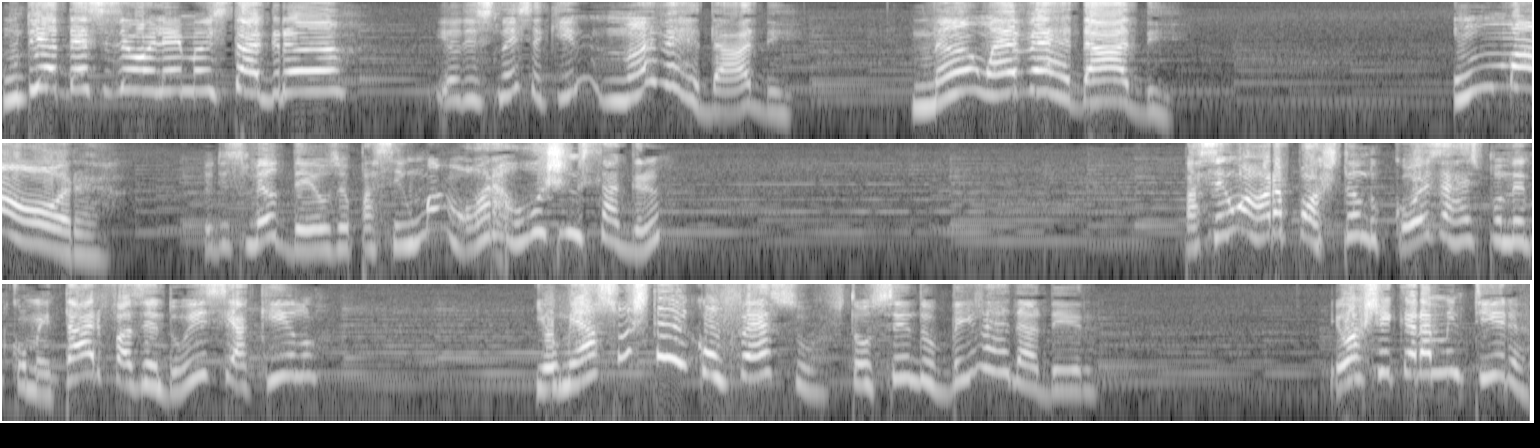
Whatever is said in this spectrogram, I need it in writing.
Um dia desses eu olhei meu Instagram e eu disse: Não, isso aqui não é verdade. Não é verdade. Uma hora. Eu disse: Meu Deus, eu passei uma hora hoje no Instagram. Passei uma hora postando coisa, respondendo comentário, fazendo isso e aquilo. E eu me assustei, confesso. Estou sendo bem verdadeira. Eu achei que era mentira.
